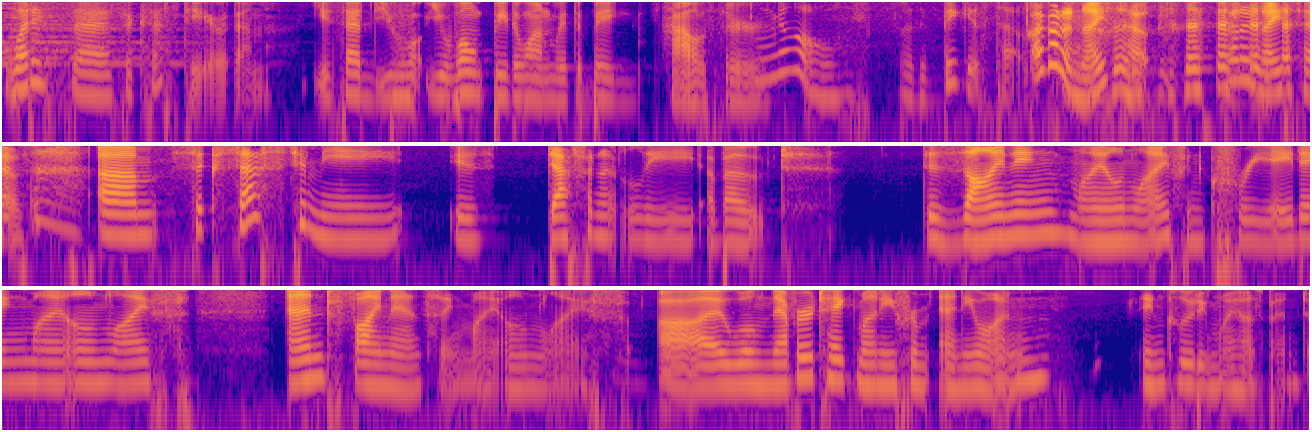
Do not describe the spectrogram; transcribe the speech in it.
What is uh, success to you then? You said you you won't be the one with the big house or No, Or the biggest house. I got a nice house. got a nice house. Um, success to me is definitely about designing my own life and creating my own life and financing my own life. I will never take money from anyone, including my husband.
